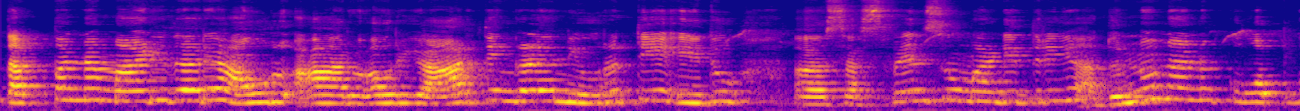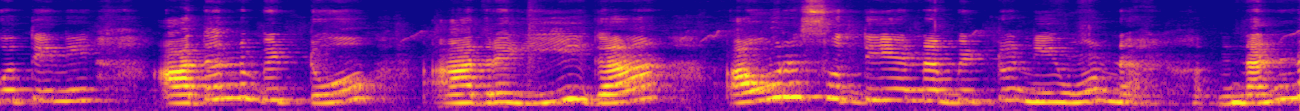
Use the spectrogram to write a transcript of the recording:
ತಪ್ಪನ್ನ ಮಾಡಿದ್ದಾರೆ. ಅವರು ಅವ್ರಿಗೆ ಆರು ತಿಂಗಳ ನಿವೃತ್ತಿ ಇದು ಸಸ್ಪೆನ್ಸು ಮಾಡಿದ್ರಿ, ಅದನ್ನು ನಾನು ಒಪ್ಕೋತೀನಿ. ಅದನ್ನು ಬಿಟ್ಟು, ಆದರೆ ಈಗ ಅವರ ಸುದ್ದಿಯನ್ನು ಬಿಟ್ಟು ನೀವು ನನ್ನ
